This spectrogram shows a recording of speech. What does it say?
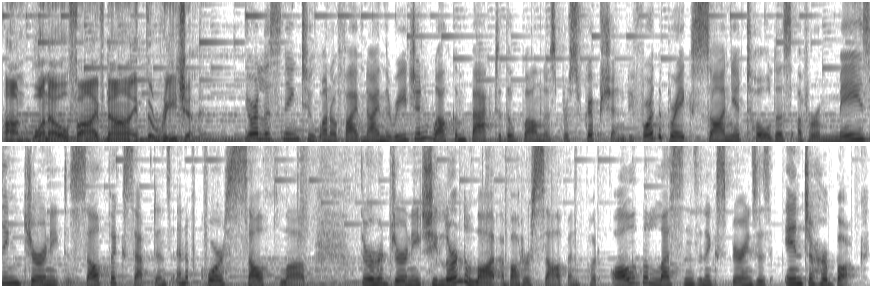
on 1059 The Region. You're listening to 1059 The Region. Welcome back to the Wellness Prescription. Before the break, Sonia told us of her amazing journey to self acceptance and, of course, self love. Through her journey, she learned a lot about herself and put all of the lessons and experiences into her book.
